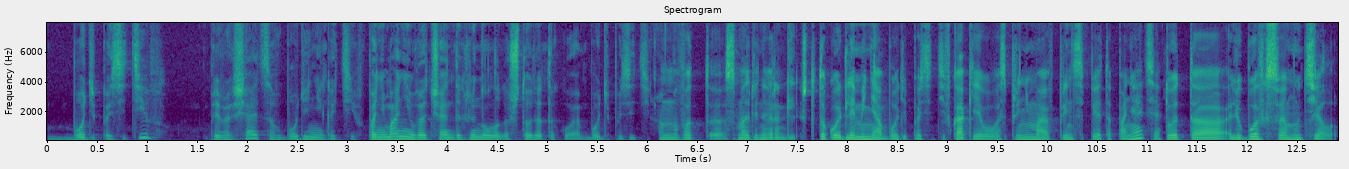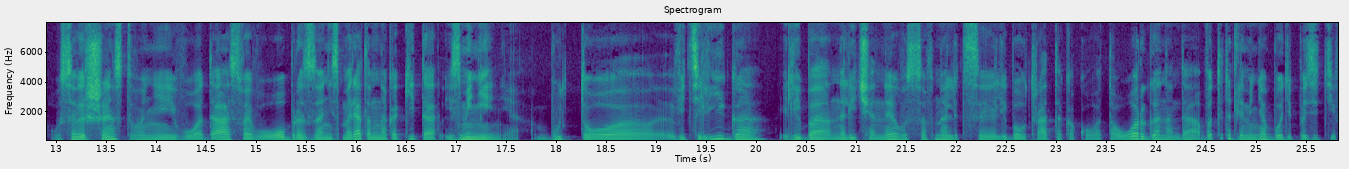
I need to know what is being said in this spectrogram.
бодипозитив превращается в боди-негатив. В понимании врача-эндокринолога, что это такое бодипозитив? Ну вот э, смотри, наверное, что такое для меня бодипозитив, как я его воспринимаю, в принципе, это понятие, то это любовь к своему телу, усовершенствование его, да, своего образа, несмотря там на какие-то изменения, будь то э, витилиго, либо наличие невусов на лице, либо утрата какого-то органа, да, вот это для меня бодипозитив.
